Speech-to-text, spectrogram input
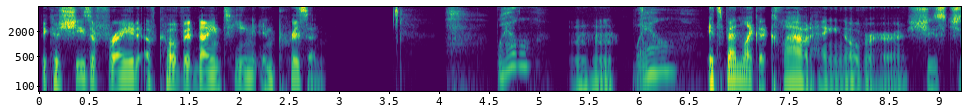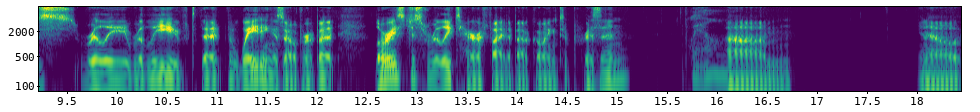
because she's afraid of COVID 19 in prison. Well, hmm well, It's been like a cloud hanging over her. She's just really relieved that the waiting is over, but Lori's just really terrified about going to prison. well. Um, you know,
